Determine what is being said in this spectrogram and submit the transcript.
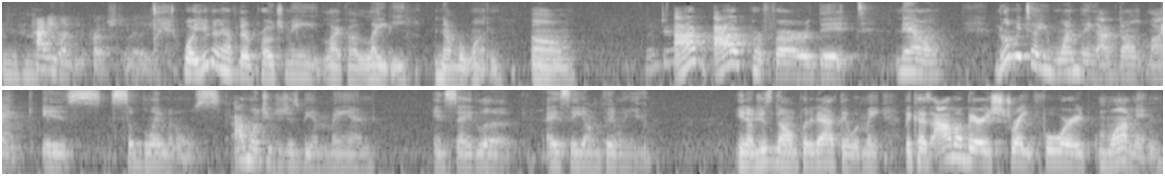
Mm-hmm. How do you want to be approached, Amelia? Well, you're gonna have to approach me like a lady. Number one. Um, Okay. I I prefer that. Now, let me tell you one thing I don't like is subliminals. I want you to just be a man and say, "Look, AC, I'm feeling you." You know, just go and put it out there with me because I'm a very straightforward woman.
